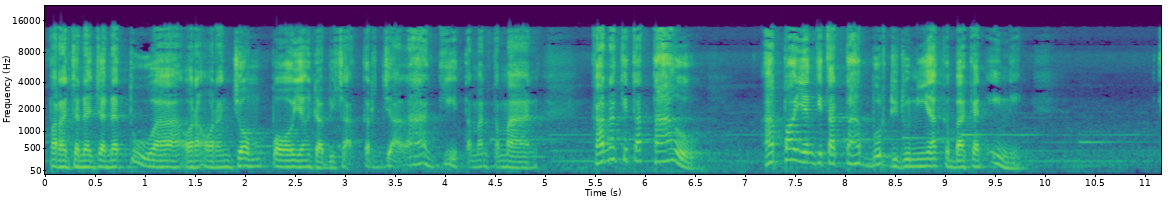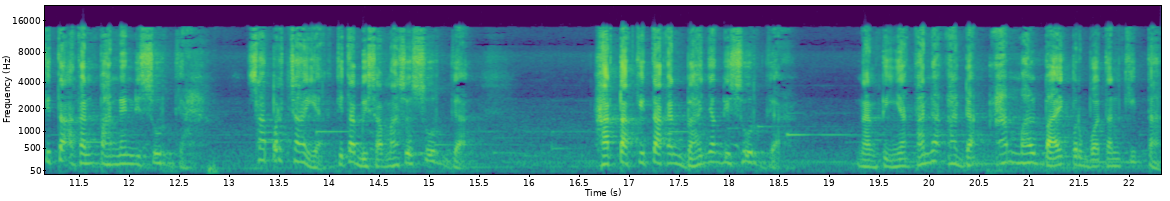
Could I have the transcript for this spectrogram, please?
para janda-janda tua, orang-orang jompo yang sudah bisa kerja lagi teman-teman. Karena kita tahu apa yang kita tabur di dunia kebaikan ini, kita akan panen di surga. Saya percaya kita bisa masuk surga. Harta kita akan banyak di surga. Nantinya karena ada amal baik perbuatan kita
